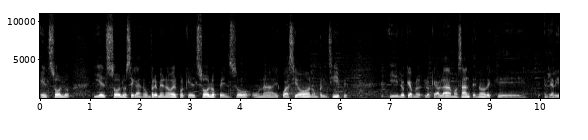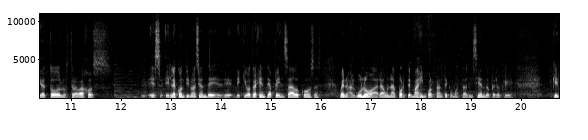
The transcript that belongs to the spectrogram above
él solo, y él solo se ganó un premio Nobel porque él solo pensó una ecuación, un principio. Y lo que, lo que hablábamos antes, ¿no? De que en realidad todos los trabajos es, es la continuación de, que otra gente ha pensado cosas. Bueno, alguno hará un aporte más importante, como estás diciendo, pero que, que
